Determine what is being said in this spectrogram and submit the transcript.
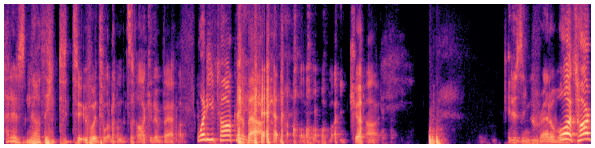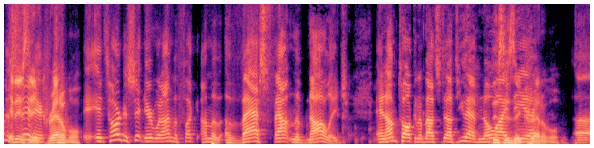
that has nothing to do with what I'm talking about What are you talking about? at all. Oh my god! It is incredible. well, it's hard to it sit is here. incredible. I- It's hard to sit here when I'm a fuck. I'm a, a vast fountain of knowledge, and I'm talking about stuff you have no idea. this is incredible. Uh,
